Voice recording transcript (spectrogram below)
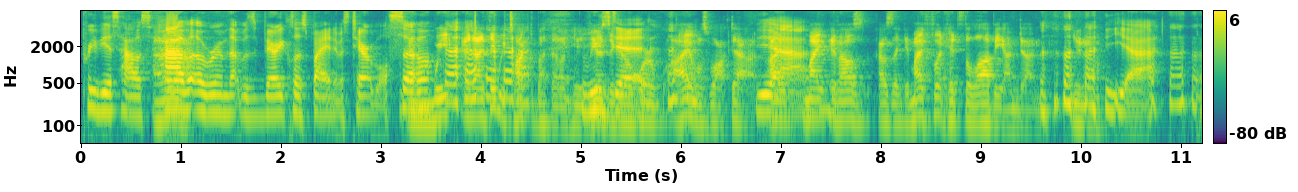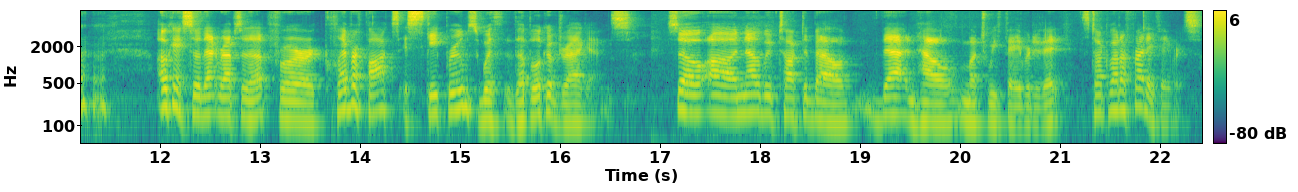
previous house oh, have Oh, yeah. a room that was very close by and it was terrible. So And we and I think we talked about that on here years ago where I almost walked out. Yeah. I, my, if I was I was like if my foot hits the lobby, I'm done. You know. yeah. Okay, so that wraps it up for Clever Fox Escape Rooms with the Book of Dragons. So uh, now that we've talked about that and how much we favorited it, let's talk about our Friday favorites.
